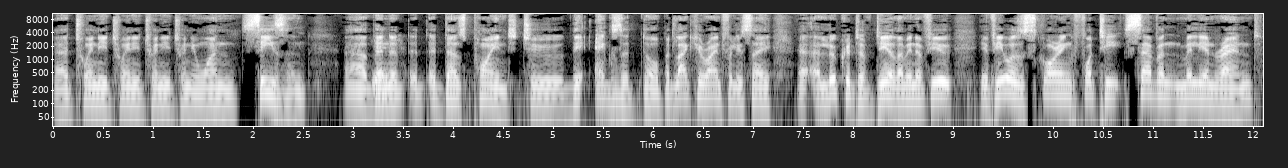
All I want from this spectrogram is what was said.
uh, 2020-2021 season, uh, then yes. it, it, it, does point to the exit door. But like you rightfully say, a, a, lucrative deal. I mean, if you if he was scoring 47 million rand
